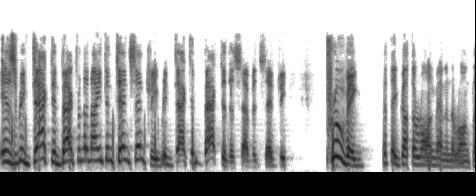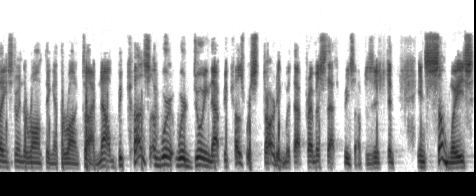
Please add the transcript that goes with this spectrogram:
is redacted back from the 9th and 10th century, redacted back to the 7th century, proving that they've got the wrong man in the wrong place doing the wrong thing at the wrong time. Now, because of we're, we're doing that, because we're starting with that premise, that presupposition, in some ways,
